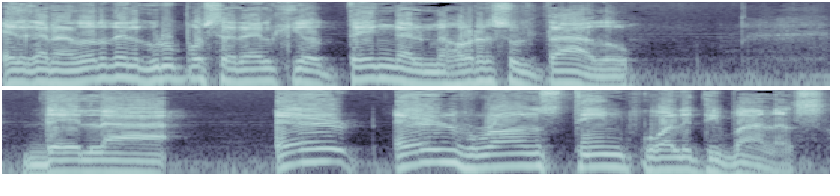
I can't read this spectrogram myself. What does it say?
el ganador del grupo será el que obtenga el mejor resultado de la Earn, Runs Team Quality Balance,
